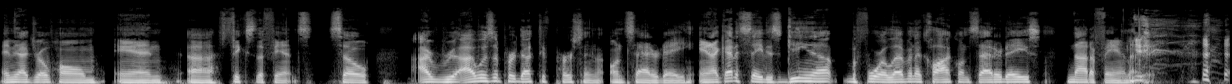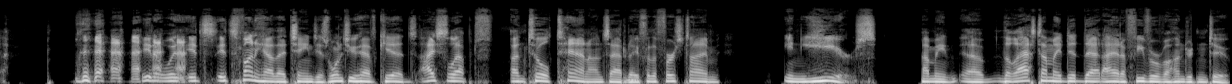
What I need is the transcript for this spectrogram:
and then I drove home and, uh, fixed the fence. So I re- I was a productive person on Saturday and I got to say this getting up before 11 o'clock on Saturdays, not a fan of it. you know, it's it's funny how that changes once you have kids. I slept until ten on Saturday for the first time in years. I mean, uh, the last time I did that, I had a fever of 102.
